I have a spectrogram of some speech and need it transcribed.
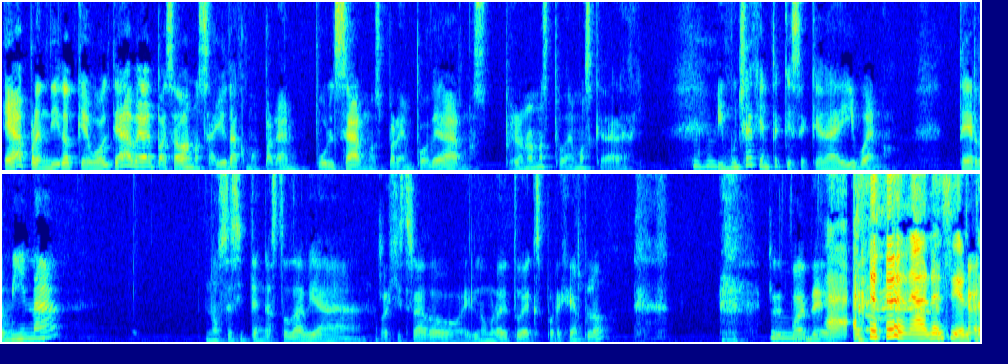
He aprendido que voltear a ver al pasado nos ayuda como para impulsarnos, para empoderarnos, pero no nos podemos quedar así. Y mucha gente que se queda ahí, bueno, termina no sé si tengas todavía registrado el número de tu ex, por ejemplo. Responde. Ah, no, no es cierto.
